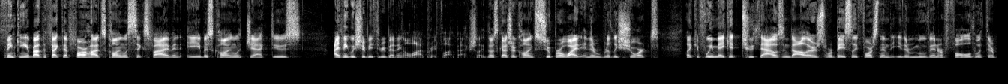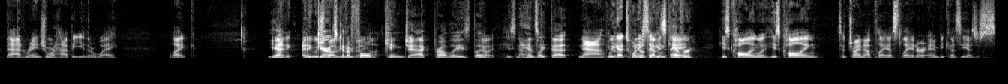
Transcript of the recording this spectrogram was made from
Thinking about the fact that Farhad's calling with six five and Abe is calling with Jack Deuce, I think we should be three betting a lot pre flop. Actually, those guys are calling super wide and they're really short. Like if we make it two thousand dollars, we're basically forcing them to either move in or fold with their bad range, and we're happy either way. Like Yeah, I think- I think Garrett's going to fold. King Jack probably. Like no, he's not hands like that. Nah, we got twenty seven he's k. ever? He's calling with he's calling to try and outplay us later, and because he has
